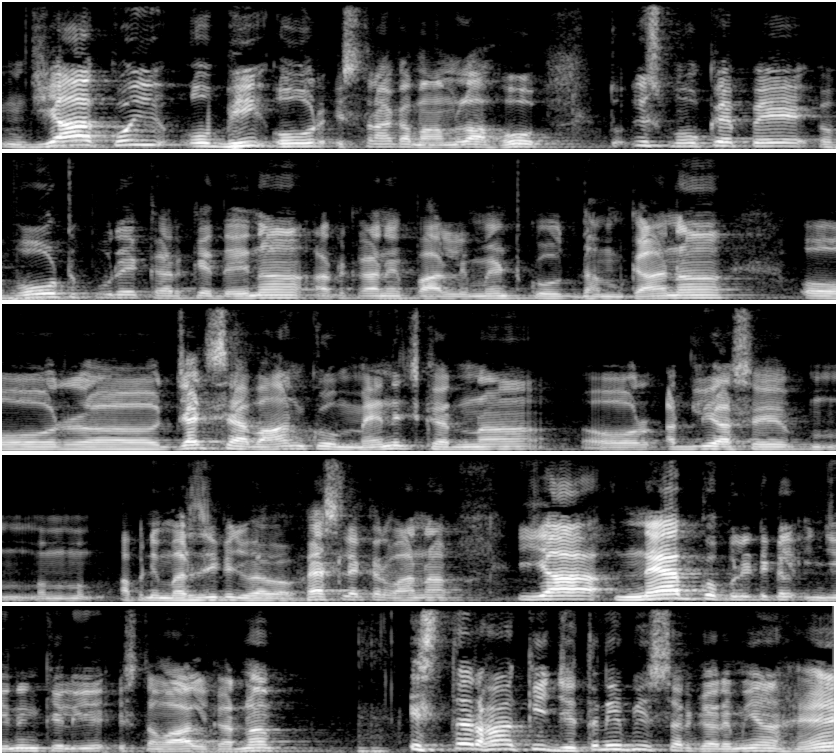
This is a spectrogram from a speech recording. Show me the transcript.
या कोई भी और इस तरह का मामला हो तो इस मौके पे वोट पूरे करके देना, अरकान पार्लियामेंट को धमकाना और जज साहबान को मैनेज करना और अदलिया से अपनी मर्ज़ी के जो है वह फैसले करवाना या नैब को पॉलिटिकल इंजीनियरिंग के लिए इस्तेमाल करना। इस तरह की जितनी भी सरगर्मियाँ हैं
